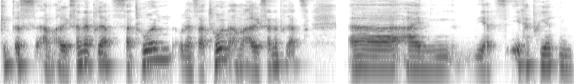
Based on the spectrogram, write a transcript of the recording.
gibt es am Alexanderplatz Saturn oder Saturn am Alexanderplatz äh, einen jetzt etablierten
